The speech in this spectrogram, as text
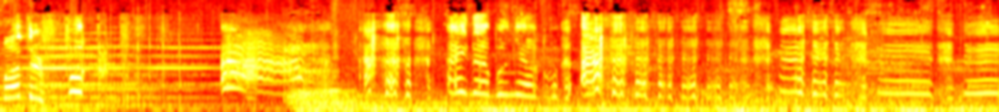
Motherfuck! Ah! Ay, nabol niya ako. Ah! Uy, ah! ah!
